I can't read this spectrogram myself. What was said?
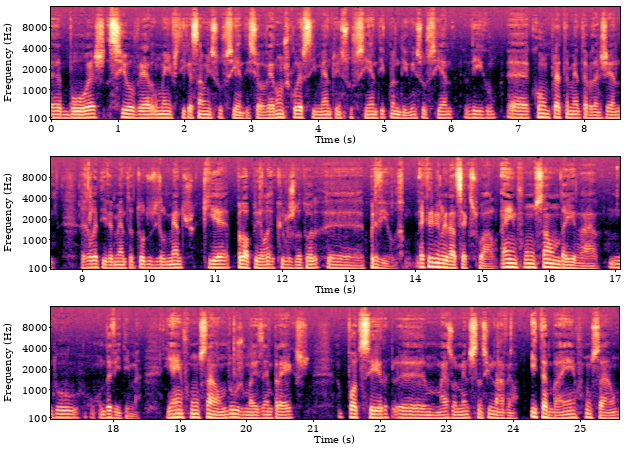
uh, boas se houver uma investigação insuficiente e se houver um esclarecimento insuficiente, e quando digo insuficiente, digo uh, completamente abrangente relativamente a todos os elementos que a própria que o legislador uh, previu. A criminalidade sexual, em função da idade do, da vítima, e em função dos meios empregos pode ser eh, mais ou menos sancionável. E também em função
